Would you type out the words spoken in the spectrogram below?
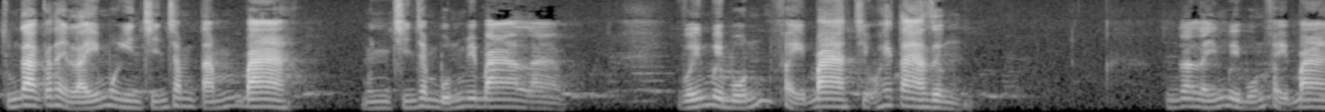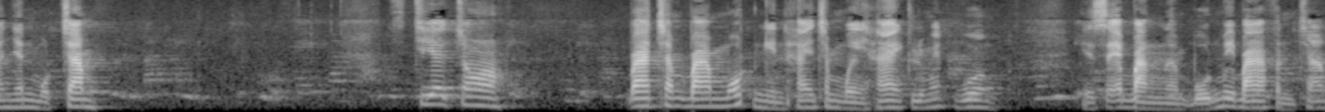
Chúng ta có thể lấy 1983, 1943 là với 14,3 triệu hecta rừng. Chúng ta lấy 14,3 nhân 100 chia cho 331.212 km vuông thì sẽ bằng là 43%.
